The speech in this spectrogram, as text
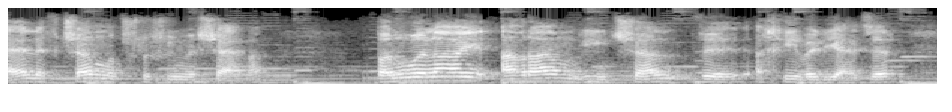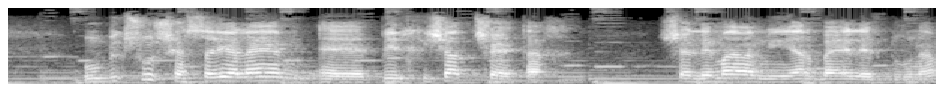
1937 פנו אליי אברהם וינצ'ל ואחיו אליעזר וביקשו שאסייע להם אה, ברכישת שטח של למעלה מ-4,000 דונם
